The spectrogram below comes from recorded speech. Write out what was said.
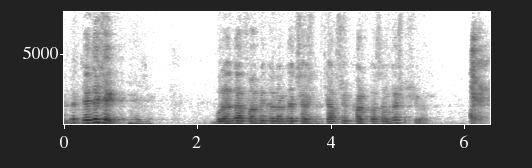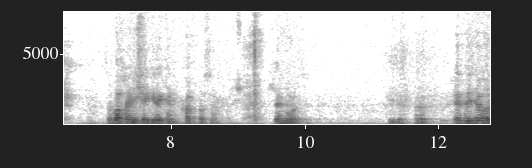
Elbette edecek. Gelecek. Burada fabrikalarda çalış- çalışıp kart basan kaç kişi var? Sabahleyin işe girerken kart basan. Sen mi varsın? Siz de. Ha. Epeyce var.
